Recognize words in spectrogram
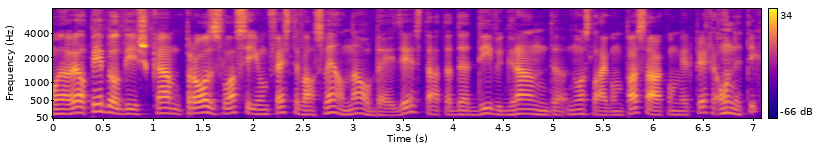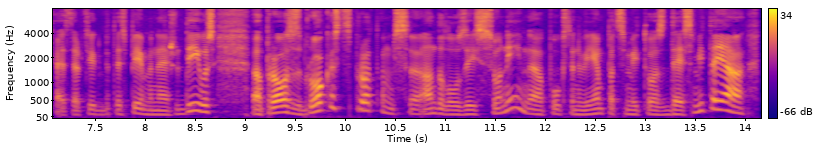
un vēl piebildīšu, ka prozas lasījuma festivāls vēl nav beidzies. Tātad eh, divi grandi noslēguma pasākumi ir priekšā, un ne tikai starp citu, bet es pieminēšu divus. Eh, prozas brokastis, protams, Andalūzijas sunī, eh, pulksten 11.10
